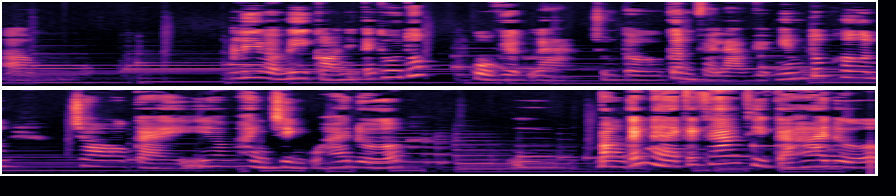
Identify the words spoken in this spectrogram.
uh, Ly và Mi có những cái thôi thúc của việc là chúng tớ cần phải làm việc nghiêm túc hơn cho cái um, hành trình của hai đứa. Ừ, bằng cách này cách khác thì cả hai đứa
